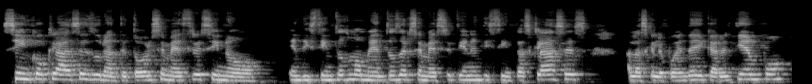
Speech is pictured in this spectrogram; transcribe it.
cinco clases durante todo el semestre, sino en distintos momentos del semestre tienen distintas clases a las que le pueden dedicar el tiempo.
